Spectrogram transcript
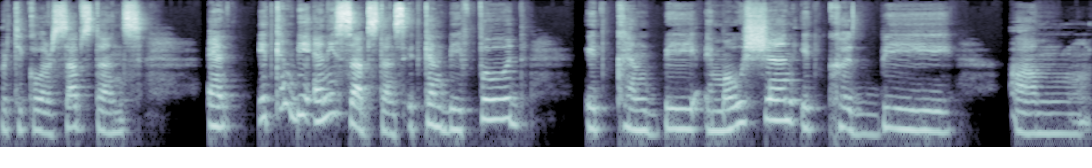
particular substance. And it can be any substance, it can be food, it can be emotion, it could be um,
